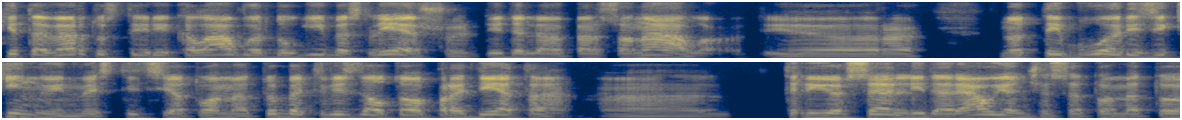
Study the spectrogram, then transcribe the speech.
kita vertus tai reikalavo ir daugybės lėšų ir didelio personalo. Ir nu, tai buvo rizikinga investicija tuo metu, bet vis dėlto pradėta uh, trijose lyderiaujančiose tuo metu,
